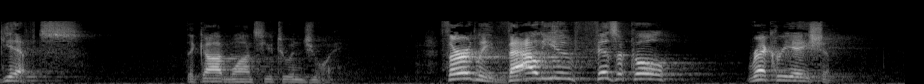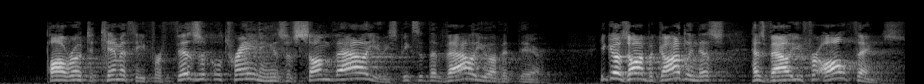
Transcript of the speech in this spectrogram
gifts that God wants you to enjoy. Thirdly, value physical recreation. Paul wrote to Timothy, for physical training is of some value. He speaks of the value of it there. He goes on, but godliness has value for all things,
